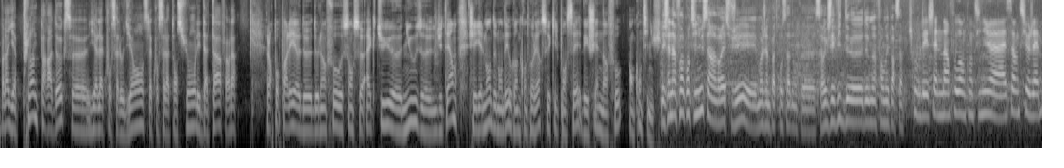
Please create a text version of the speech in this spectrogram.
Voilà, il y a plein de paradoxes. Euh, il y a la course à l'audience, la course à l'attention, les datas. Enfin voilà. Alors pour parler de, de l'info au sens actu, euh, news euh, du terme, j'ai également demandé aux grandes contrôleurs ce qu'ils pensaient des chaînes d'infos en continu. Les chaînes d'infos en continu, c'est un vrai sujet et moi j'aime pas trop ça, donc euh, c'est vrai que j'évite de, de m'informer par ça. Je trouve les chaînes d'infos en continu euh, assez anxiogènes.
